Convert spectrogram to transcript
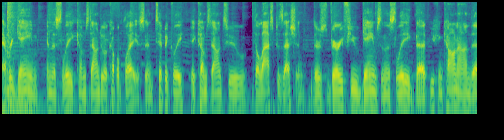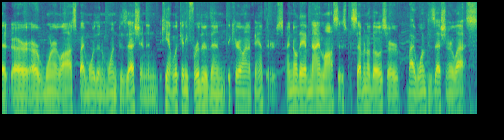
Every game in this league comes down to a couple plays and typically it comes down to the last possession. There's very few games in this league that you can count on that are, are won or lost by more than one possession and can't look any further than the carolina panthers. I know they have nine losses seven of those are by one possession or less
